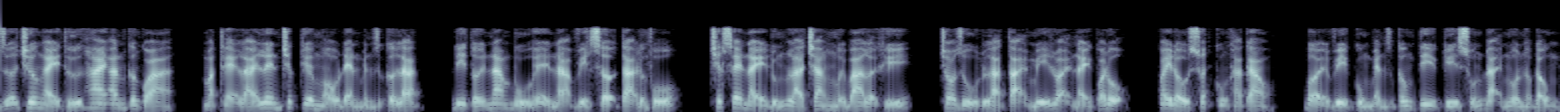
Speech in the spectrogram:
giữa trưa ngày thứ hai ăn cơm qua, mặt thẻ lái lên chiếc kia màu đen bèn cờ đi tới nam bủ hệ nạ vịt sợ tạ đường phố. Chiếc xe này đúng là trang mười ba lợi khí, cho dù là tại mỹ loại này quá độ, quay đầu suất cũng khá cao, bởi vì cùng bèn công ty ký xuống đại ngôn hợp đồng,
